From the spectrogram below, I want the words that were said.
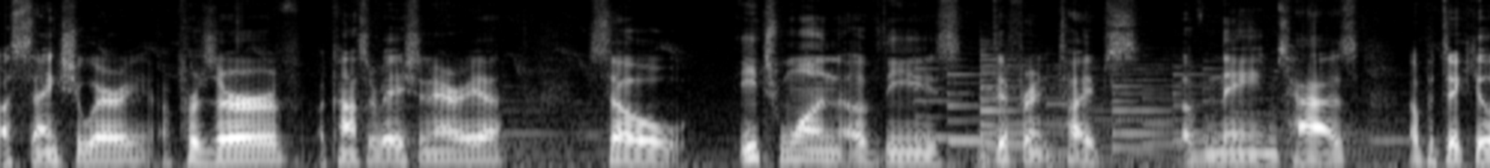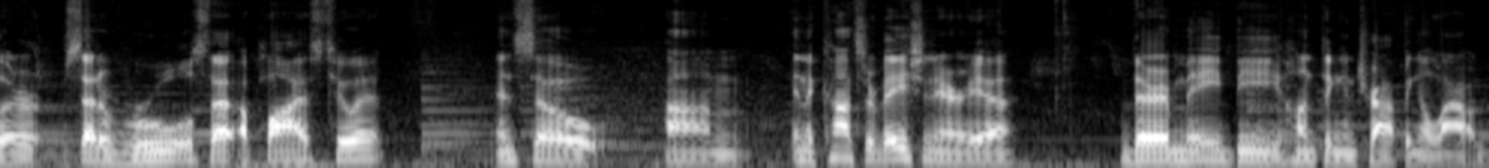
a sanctuary, a preserve, a conservation area. So each one of these different types of names has a particular set of rules that applies to it. And so um, in a conservation area, there may be hunting and trapping allowed.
